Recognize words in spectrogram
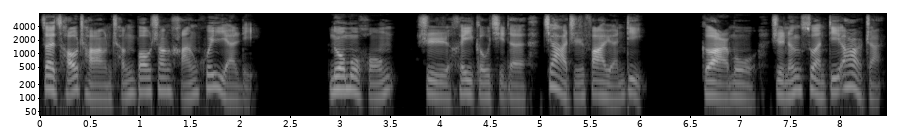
在草场承包商韩辉眼里，诺木红是黑枸杞的价值发源地，格尔木只能算第二站。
